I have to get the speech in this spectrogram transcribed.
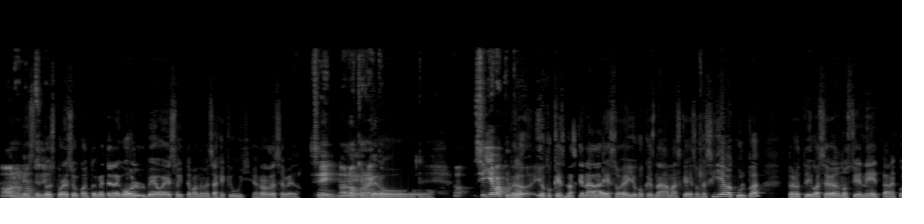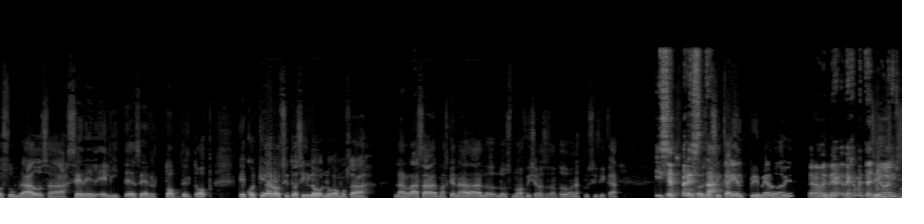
No, no, no, este, Entonces, por eso, en cuanto meten el gol, veo eso y te mando un mensaje que, uy, error de Acevedo. Sí, no, no, eh, correcto. Pero. sí lleva culpa. Pero yo creo que es más que nada eso, ¿eh? Yo creo que es nada más que eso. O sea, sí lleva culpa, pero te digo, Acevedo nos tiene tan acostumbrados a ser el elite, a ser top del top, que cualquier errorcito así lo, lo vamos a la raza, más que nada, los no aficionados a Santos lo van a crucificar. Y se presta. Entonces sí cae el primero, David. Pero déjame te esto.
